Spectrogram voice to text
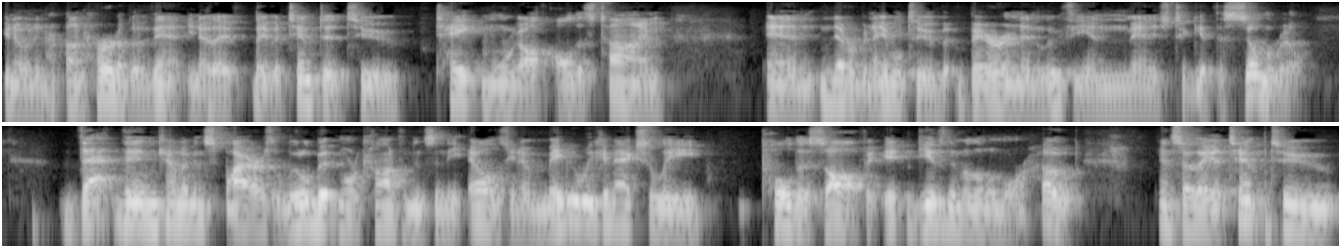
you know an unheard of event. You know they've they've attempted to take Morgoth all this time and never been able to, but Beren and Luthien managed to get the Silmaril. That then kind of inspires a little bit more confidence in the elves. You know, maybe we can actually pull this off. It, it gives them a little more hope, and so they attempt to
